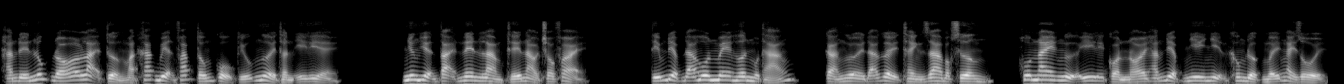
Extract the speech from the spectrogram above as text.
hắn đến lúc đó lại tưởng mặt khác biện pháp tống cổ cứu người thần y đi Nhưng hiện tại nên làm thế nào cho phải? Tím điệp đã hôn mê hơn một tháng, cả người đã gầy thành da bọc xương, hôm nay ngự y còn nói hắn điệp nhi nhịn không được mấy ngày rồi.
